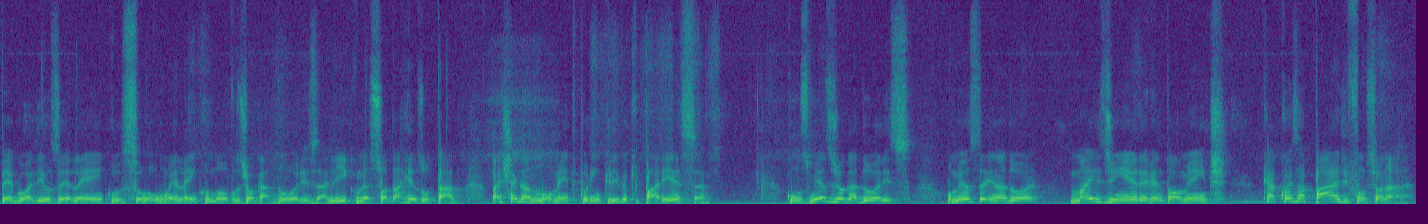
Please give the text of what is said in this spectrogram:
pegou ali os elencos, um elenco novo, os jogadores ali, começou a dar resultado. Vai chegar um momento, por incrível que pareça, com os mesmos jogadores, o mesmo treinador, mais dinheiro eventualmente, que a coisa para de funcionar.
